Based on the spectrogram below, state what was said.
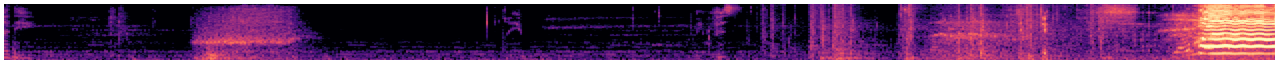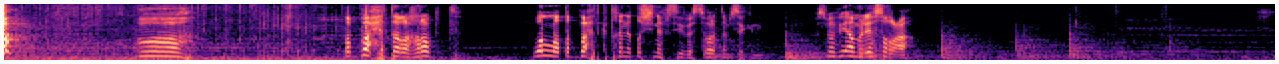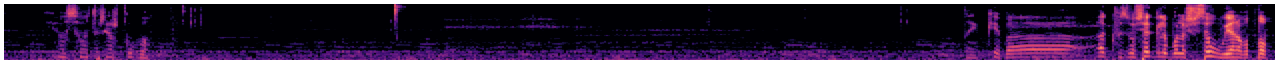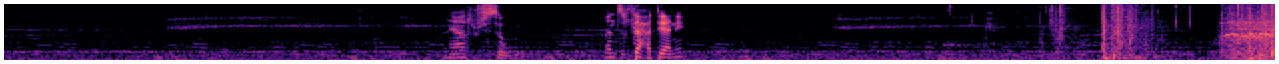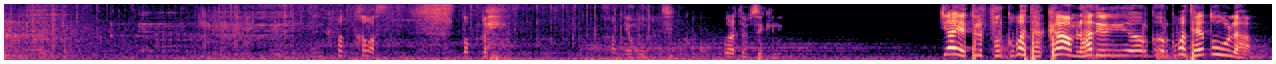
سادي طيب. نقفز يا الله آه. طبحت ترى هربت. والله طبحت كنت خلني أطش نفسي بس ولا تمسكني. بس ما في أمل يا سرعة. يا ساتر يا ركبه كيف اقفز وأشقلب ولا شو أسوي أنا بالضبط؟ ماني عارف شو أسوي. أنزل تحت يعني. انقفضت خلاص. طبح. خلني أموت. ولا تمسكني. جاية تلف رقبتها كاملة. هذه رق- رقبتها يطولها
